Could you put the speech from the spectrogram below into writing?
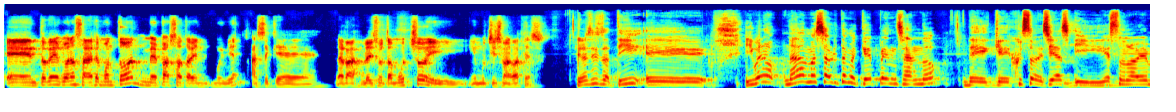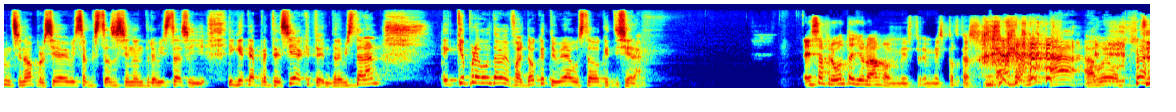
Eh, entonces, bueno, se agradece un montón. Me he pasado también muy bien. Así que, de verdad, lo he disfrutado mucho y, y muchísimas gracias. Gracias a ti. Eh, y bueno, nada más ahorita me quedé pensando de que justo decías, y esto no lo había mencionado, pero sí había visto que estás haciendo entrevistas y, y que te apetecía que te entrevistaran. Eh, ¿Qué pregunta me faltó que te hubiera gustado que te hiciera? Esa pregunta yo la hago en mis, en mis podcasts. Ah, a huevo. Sí,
